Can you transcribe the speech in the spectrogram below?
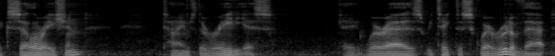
acceleration times the radius. Okay, whereas we take the square root of that,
